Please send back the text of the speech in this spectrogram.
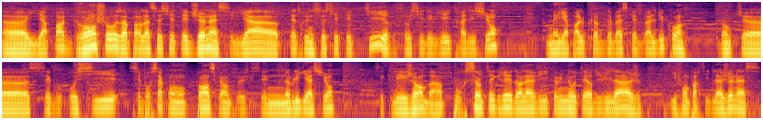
euh, il n'y a pas grand chose à part la société de jeunesse. Il y a euh, peut-être une société de tir, c'est aussi des vieilles traditions, mais il n'y a pas le club de basketball du coin. Donc euh, c'est aussi c'est pour ça qu'on pense qu'un peu c'est une obligation, c'est que les gens, ben, pour s'intégrer dans la vie communautaire du village, ils font partie de la jeunesse.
